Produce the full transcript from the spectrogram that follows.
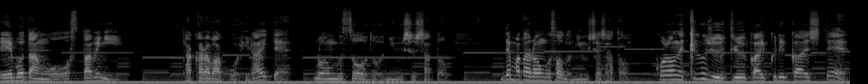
A ボタンを押すたびに宝箱を開いてロングソードを入手したと。でまたロングソードを入手したと。これをね99回繰り返して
